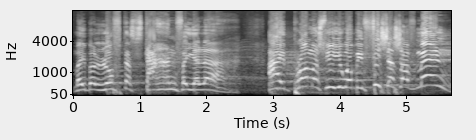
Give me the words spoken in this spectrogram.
My belofte staan vir julle. I promise you you will be fishers of men.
